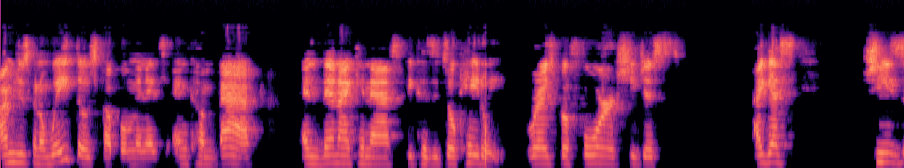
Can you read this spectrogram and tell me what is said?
I'm just going to wait those couple minutes and come back and then I can ask because it's okay to wait. Whereas before she just, I guess she's,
